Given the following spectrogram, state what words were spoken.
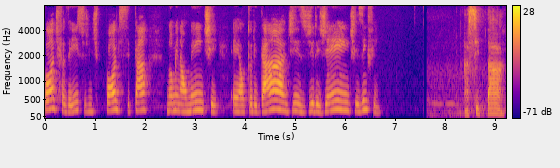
pode fazer isso, a gente pode citar nominalmente é, autoridades, dirigentes, enfim. A citar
